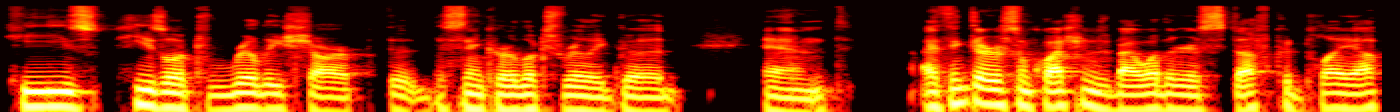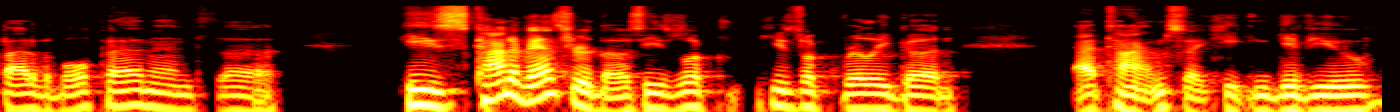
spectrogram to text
he's he's looked really sharp. The the sinker looks really good, and I think there were some questions about whether his stuff could play up out of the bullpen, and uh, he's kind of answered those. He's looked he's looked really good at times. Like he can give you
